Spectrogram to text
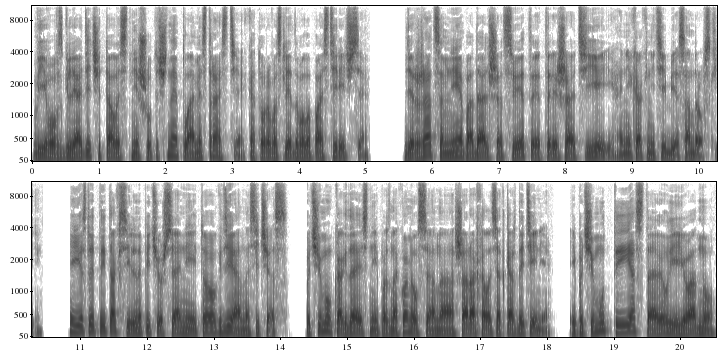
В его взгляде читалось нешуточное пламя страсти, которого следовало поостеречься. «Держаться мне подальше от света — это решать ей, а никак не тебе, Сандровский. И если ты так сильно печешься о ней, то где она сейчас? Почему, когда я с ней познакомился, она шарахалась от каждой тени? И почему ты оставил ее одну?»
